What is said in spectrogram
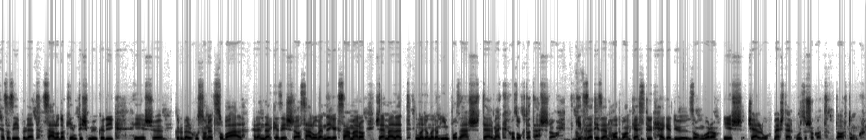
ez az épület szállodaként is működik, és körülbelül 25 szoba áll rendelkezésre a szálló vendégek számára, és emellett nagyon-nagyon impozáns termek az oktatásra. 2016-ban kezdtük hegedű zongora és cselló mesterkurzusokat tartunk.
